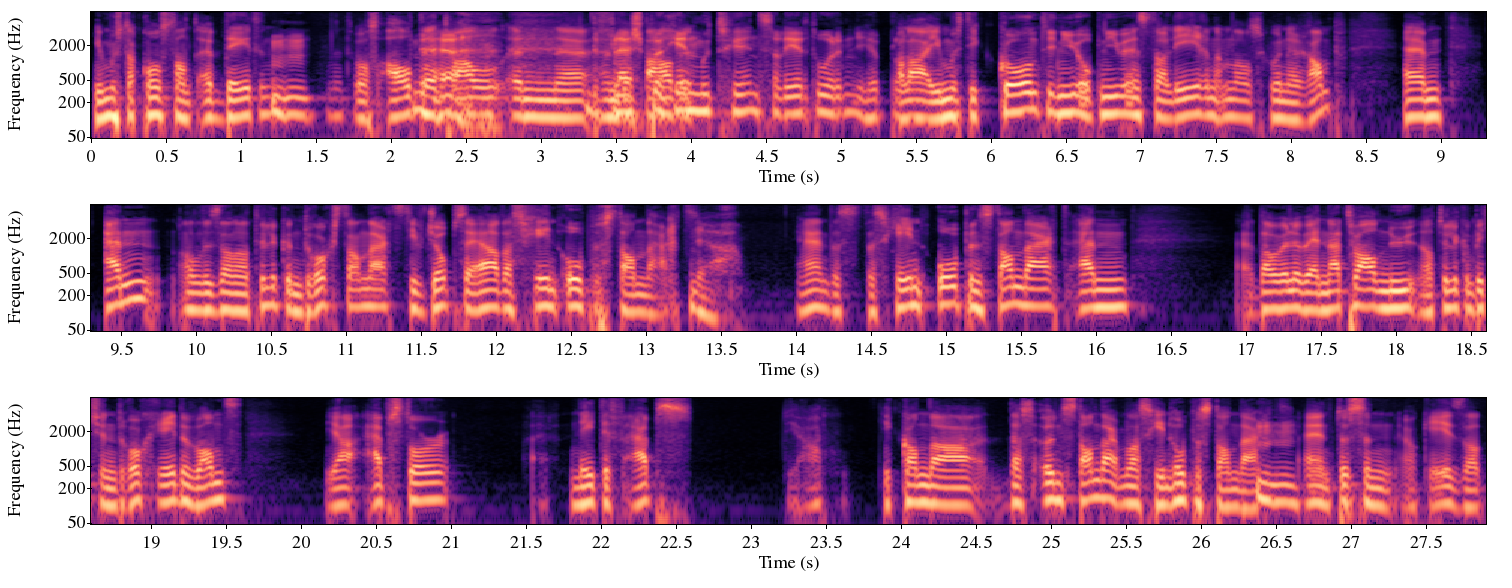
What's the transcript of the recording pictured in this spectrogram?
je moest dat constant updaten. Mhm. Het was altijd Ja. wel een, eh, De een Flash bepaalde... plugin moet geïnstalleerd worden. Je Voilà, je moest die continu opnieuw installeren, omdat dat was gewoon een ramp. Ehm, en, al is dat natuurlijk een drogstandaard, Steve Jobs zei, ja, dat is geen open standaard. Ja. Hè, dat, is, dat is geen open standaard en eh, dat willen wij net wel nu natuurlijk een beetje een drogreden, want ja, App Store, eh, native apps, ja, je kan dat, dat is een standaard, maar dat is geen open standaard. Mhm. Intussen, oké, is dat,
